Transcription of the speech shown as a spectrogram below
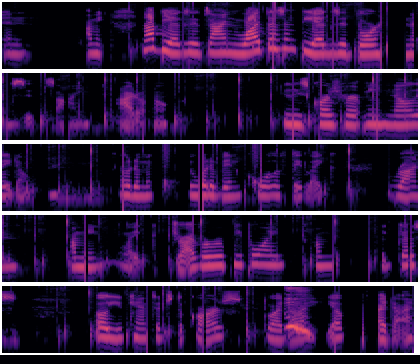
an I mean, not the exit sign. Why doesn't the exit door have an exit sign? I don't know. Do these cars hurt me? No, they don't. It would have it would have been cool if they like run. I mean, like drive over people. I um, I guess. Oh, you can't touch the cars. Do I die? yep, I die.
